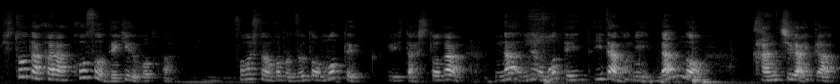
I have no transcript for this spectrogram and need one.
人だからこそできることなんです。その人のことをずっと思っていた人がな、ね、思っていたのに何の勘違いか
